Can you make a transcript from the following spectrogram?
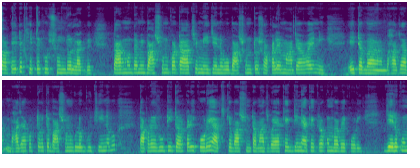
তরকারিটা খেতে খুব সুন্দর লাগবে। তার মধ্যে আমি বাসন কটা আছে, মেজে নেব। বাসন তো সকালে মাজা হয়নি। এইটা ভাজা ভাজা করতে করতে বাসনগুলো গুছিয়ে নেব। তারপরে রুটি তরকারি করে আজকে বাসনটা মাজবো। এক এক দিন এক এক রকমভাবে করি। যেরকম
